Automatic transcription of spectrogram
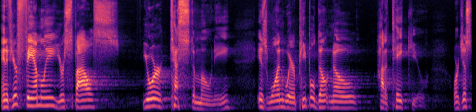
And if your family, your spouse, your testimony is one where people don't know how to take you or just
